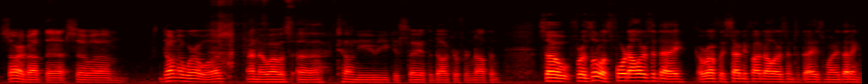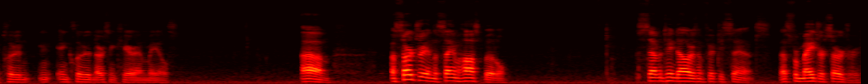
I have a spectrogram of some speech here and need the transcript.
Sorry about that. So, um, Don't know where I was. I know I was uh, telling you you could stay at the doctor for nothing. So for as little as four dollars a day, or roughly seventy-five dollars in today's money, that included included nursing care and meals. Um, a surgery in the same hospital, seventeen dollars and fifty cents. That's for major surgery,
